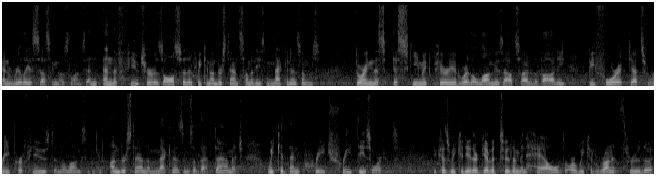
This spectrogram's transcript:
and really assessing those lungs. And, and the future is also that if we can understand some of these mechanisms during this ischemic period where the lung is outside of the body before it gets reperfused in the lungs, if we can understand the mechanisms of that damage, we could then pre-treat these organs because we could either give it to them inhaled or we could run it through the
